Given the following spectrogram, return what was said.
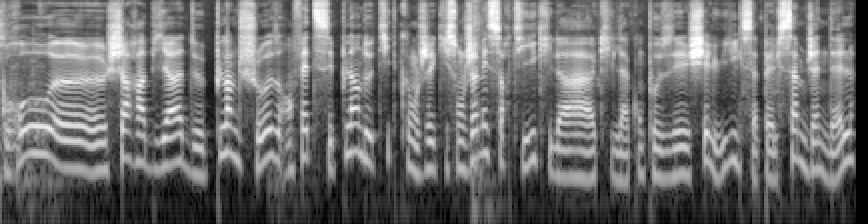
gros euh, charabia de plein de choses. En fait, c'est plein de titres qui sont jamais sortis, qu'il a, qu'il a composé chez lui. Il s'appelle Sam Gendel.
